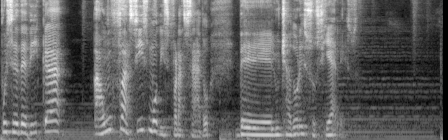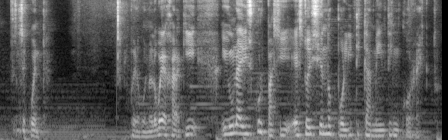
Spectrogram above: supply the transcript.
pues se dedica a un fascismo disfrazado de luchadores sociales. se cuenta. Pero bueno, lo voy a dejar aquí. Y una disculpa si estoy siendo políticamente incorrecto.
